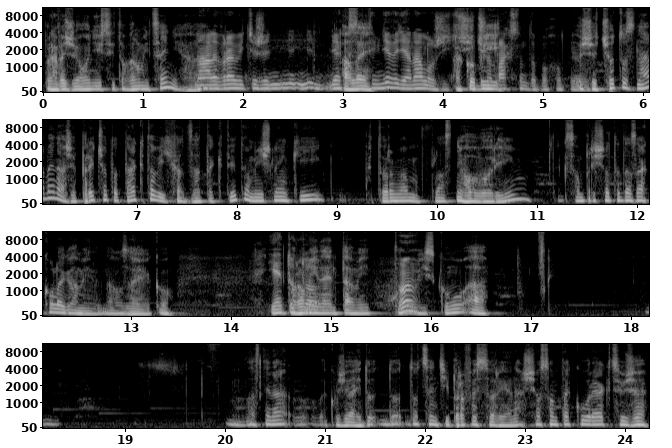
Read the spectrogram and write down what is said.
Práve, že oni si to veľmi cenia. No ale vravíte, že ne, ne, nejak ale, si tým nevedia naložiť. Akoby, čo, tak som to pochopil. Že čo to znamená, že prečo to takto vychádza, tak tieto myšlienky, ktoré vám vlastne hovorím, tak som prišiel teda za kolegami naozaj ako Je toto... prominentami toho huh? výskumu a vlastne na, akože aj do, do, docenti, profesori a našiel som takú reakciu, že,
